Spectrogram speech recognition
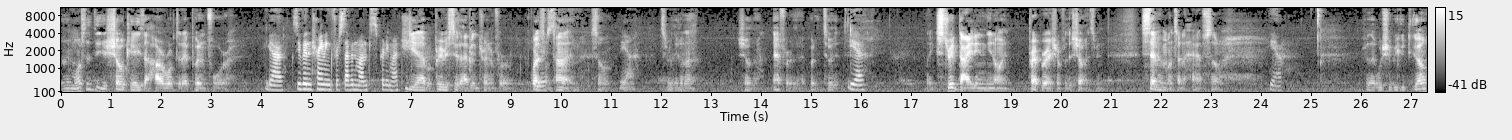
Most of the showcase that hard work that I put in for. Yeah, because you've been training for seven months, pretty much. Yeah, but previous to that, I've been training for quite Years. some time. So Yeah. it's really gonna show the effort that I put into it. Yeah. like strict dieting, you know, in preparation for the show. It's been seven months and a half, so Yeah. I feel like we should be good to go.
